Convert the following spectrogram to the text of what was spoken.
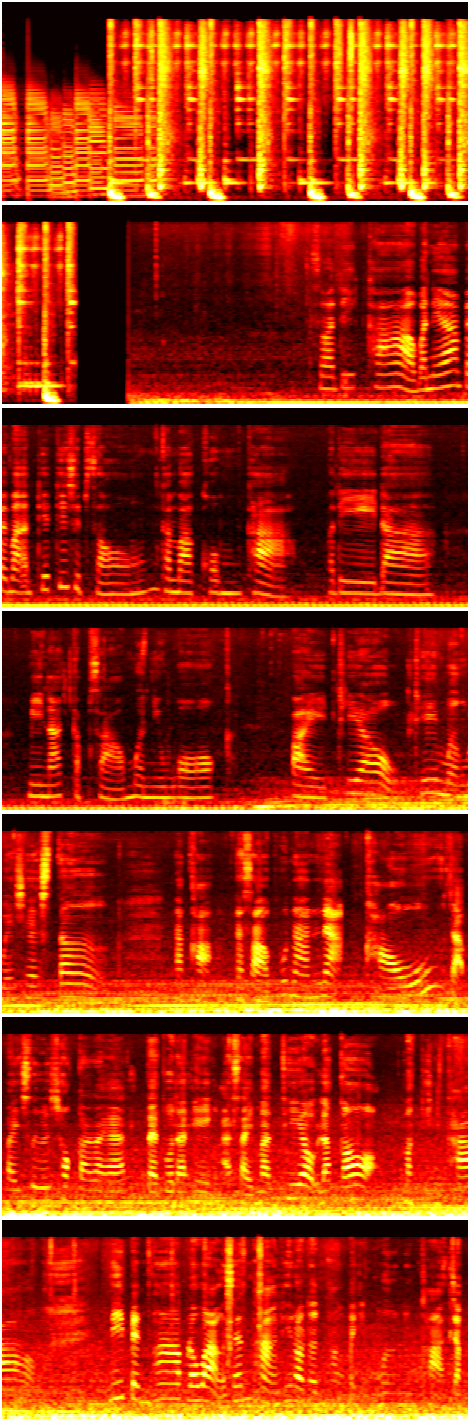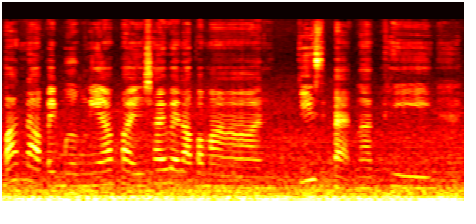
สวัสดีค่ะ วันนี้เป็นวันอาทิตย์ที่ 12 ธันวาคมค่ะ พอดีดา มีนัดกับสาวเมืองนิวอร์กไปเที่ยวที่เมืองเวสเชสเตอร์นะคะ แต่สาวผู้นั้นเนี่ยเขาจะไปซื้อช็อกโกแลต แต่ตัวดาเองอาศัยมาเที่ยวแล้วก็มากินข้าว นี่เป็นภาพระหว่างเส้นทางที่เราเดินทางไปอีกเมืองหนึ่งค่ะ จากบ้านดาไปเมืองเนี้ยไปใช้เวลาประมาณ 28 นาที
